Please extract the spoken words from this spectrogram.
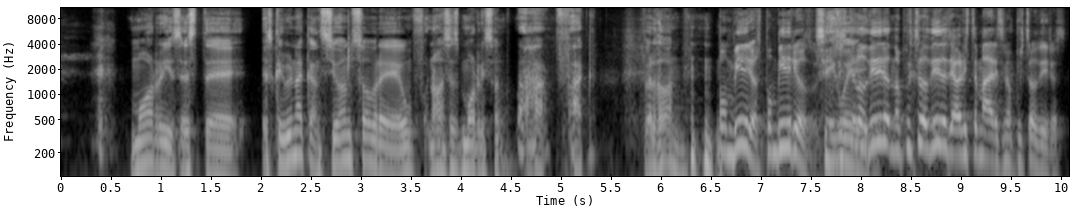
Morris, este, escribió una canción sobre un... No, ese es Morrison. Ah, fuck. Perdón. Pon vidrios, pon vidrios. Sí, pusiste güey. los vidrios, no pusiste los vidrios, ya valiste madre si no pusiste los vidrios.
